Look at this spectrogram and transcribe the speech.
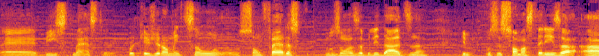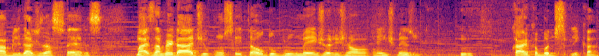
é, Beastmaster, porque geralmente são, são feras que usam as habilidades, né? E você só masteriza a habilidade das feras. Mas na verdade o conceito é o do Blue Mage originalmente mesmo, que o Caio acabou de explicar.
